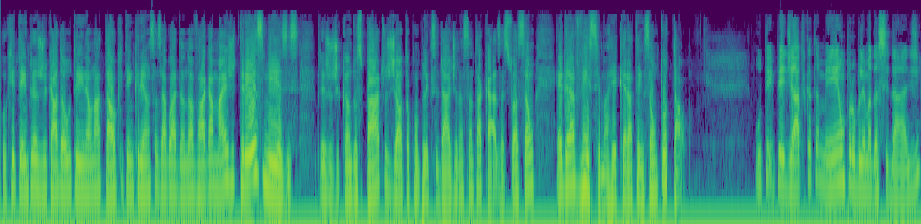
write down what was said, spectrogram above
o que tem prejudicado a UTI neonatal, que tem crianças aguardando a vaga há mais de três meses, prejudicando os partos de alta complexidade na Santa Casa. A situação é gravíssima, requer atenção total. UTI pediátrica também é um problema da cidade.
